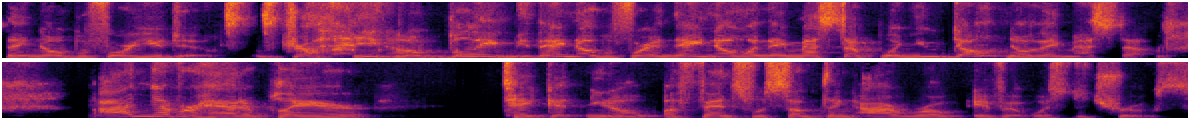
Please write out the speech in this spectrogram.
They know before you do. You know believe me they know before and they know when they messed up when you don't know they messed up. I never had a player take it you know offense with something i wrote if it was the truth.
